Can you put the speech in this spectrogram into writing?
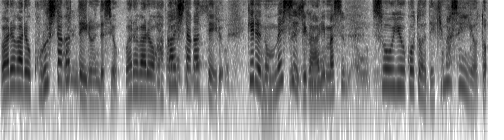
我々を殺したがっているんですよ。我々を破壊したがっている。けれどもメッセージがあります。そういうことはできませんよと。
